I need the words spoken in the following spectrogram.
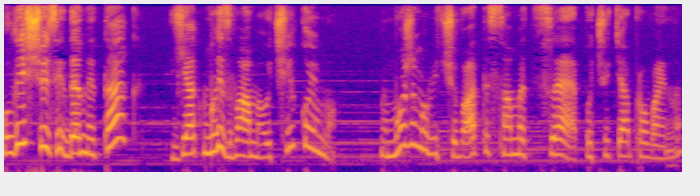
Коли щось йде не так, як ми з вами очікуємо, ми можемо відчувати саме це почуття провини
